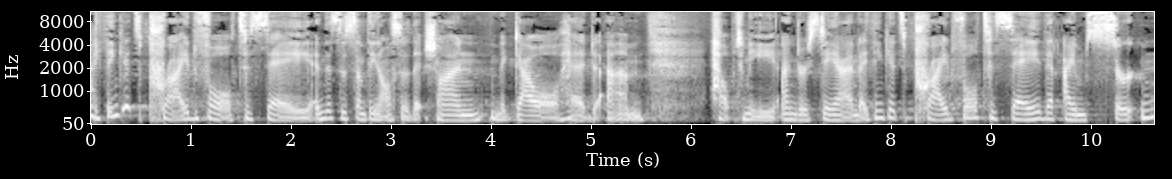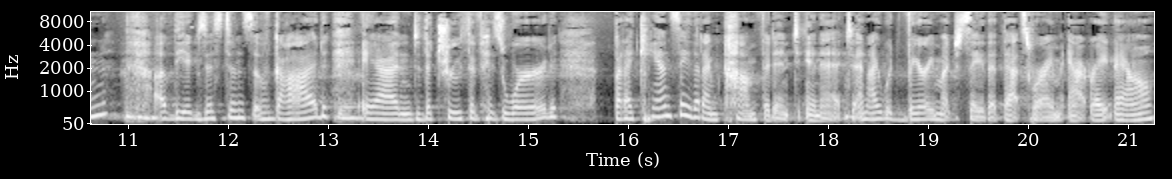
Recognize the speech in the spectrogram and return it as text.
I think it's prideful to say, and this is something also that Sean McDowell had, um, helped me understand. I think it's prideful to say that I'm certain mm-hmm. of the existence of God yeah. and the truth of his word. But I can say that I'm confident in it. And I would very much say that that's where I'm at right now.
